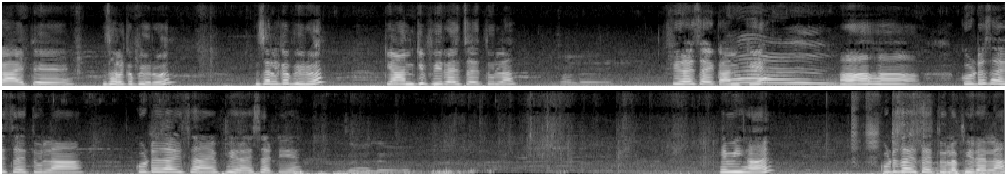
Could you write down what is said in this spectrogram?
काय ते? झालं का फिरून? झालं का फिरून? की आणखी फिरायचं आहे तुला? फिरायचं आहे का आणखी? हां हां. कुठं जायचं आहे तुला? कुठं जायचं आहे फिरायसाठी? हे विहान कुठं जायचं आहे तुला फिरायला?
